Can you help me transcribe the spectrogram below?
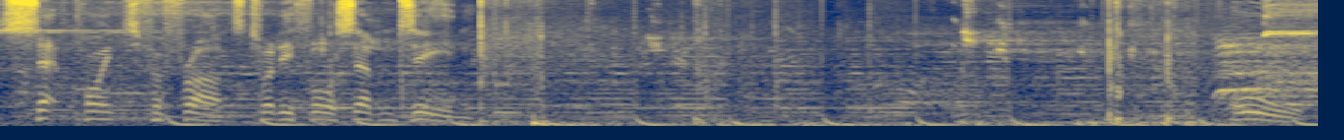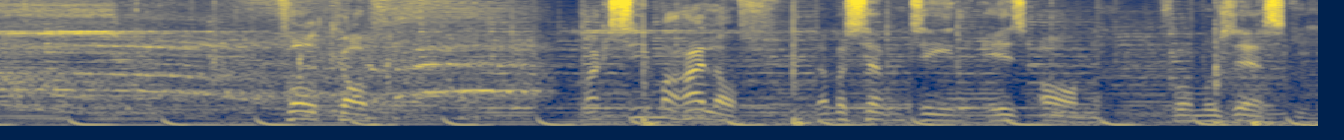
set points for France, 24-17. Ooh. Volkov. Maxim Mikhailov, number 17, is on for Muserskiy.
